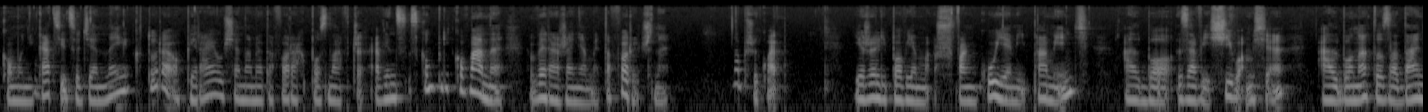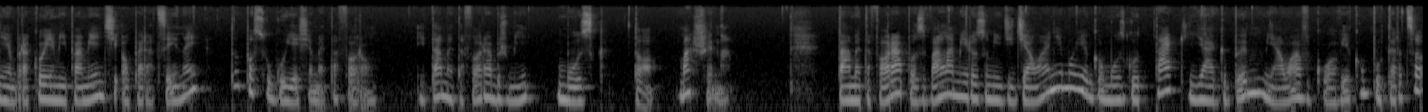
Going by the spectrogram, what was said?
komunikacji codziennej, które opierają się na metaforach poznawczych, a więc skomplikowane wyrażenia metaforyczne. Na przykład, jeżeli powiem szwankuje mi pamięć, albo zawiesiłam się, albo na to zadanie brakuje mi pamięci operacyjnej, to posługuje się metaforą. I ta metafora brzmi: mózg to maszyna. Ta metafora pozwala mi rozumieć działanie mojego mózgu tak, jakbym miała w głowie komputer, co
